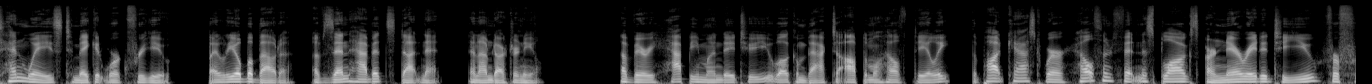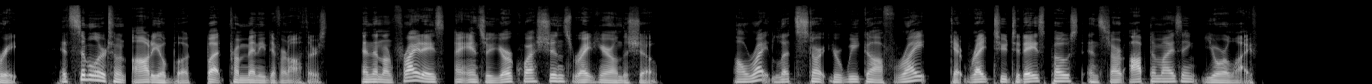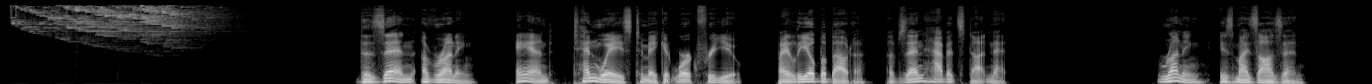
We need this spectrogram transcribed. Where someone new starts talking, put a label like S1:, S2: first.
S1: 10 Ways to Make It Work for You by Leo Babauta of ZenHabits.net. And I'm Dr. Neil. A very happy Monday to you. Welcome back to Optimal Health Daily, the podcast where health and fitness blogs are narrated to you for free. It's similar to an audiobook, but from many different authors. And then on Fridays, I answer your questions right here on the show. All right, let's start your week off right, get right to today's post, and start optimizing your life. The Zen of Running and 10 Ways to Make It Work for You by Leo Babauta of ZenHabits.net. Running is my zazen.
